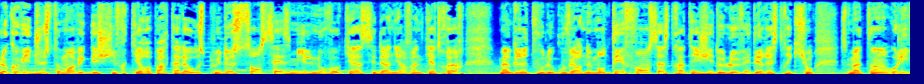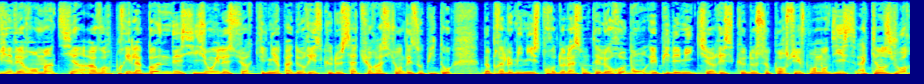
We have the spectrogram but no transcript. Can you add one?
Le Covid, justement, avec des chiffres qui repartent à la hausse, plus de 116 000 nouveaux cas ces dernières 24 heures. Malgré tout, le gouvernement défend sa stratégie de lever des restrictions. Ce matin, Olivier Véran maintient avoir pris la bonne décision. Il assure qu'il n'y a pas de risque de saturation des hôpitaux. D'après le ministre de la Santé, le rebond épidémique risque de se poursuivre pendant 10 à 15 jours,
